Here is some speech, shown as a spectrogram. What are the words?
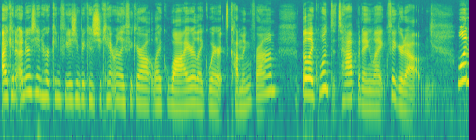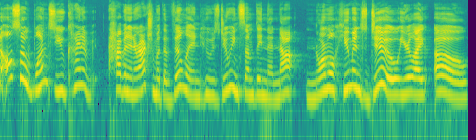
I can understand her confusion because she can't really figure out like why or like where it's coming from. But like once it's happening, like figure it out. Well, and also once you kind of have an interaction with a villain who's doing something that not normal humans do, you're like, oh,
